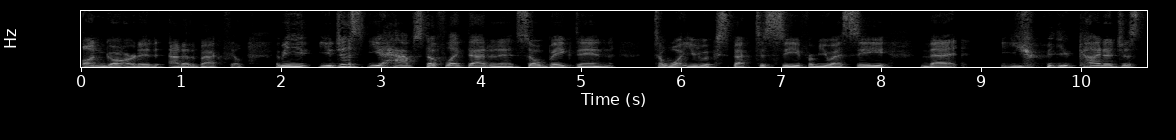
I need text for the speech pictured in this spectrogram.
unguarded out of the backfield. I mean, you, you just you have stuff like that and it's so baked in to what you expect to see from USC that you you kind of just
